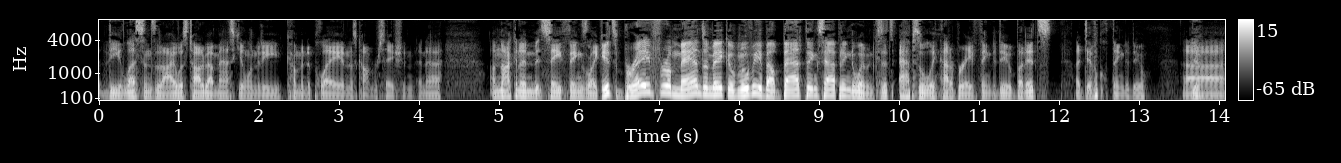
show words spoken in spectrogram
the lessons that i was taught about masculinity come into play in this conversation. And uh, I'm not going to say things like it's brave for a man to make a movie about bad things happening to women because it's absolutely not a brave thing to do, but it's a difficult thing to do. Yeah. Uh,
